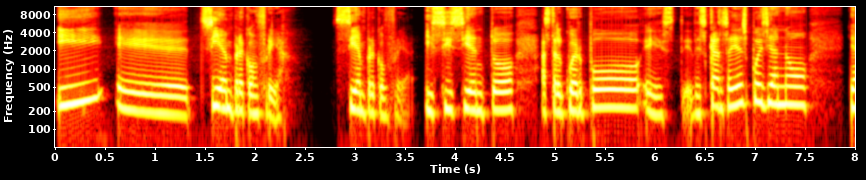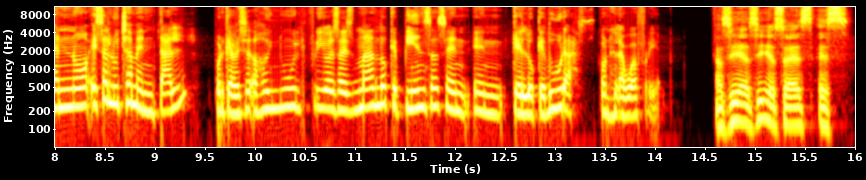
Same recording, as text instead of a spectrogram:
y eh, siempre con fría. Siempre con fría. Y sí siento hasta el cuerpo este, descansa y después ya no, ya no, esa lucha mental, porque a veces, ay, no, el frío, o es más lo que piensas en, en que lo que duras con el agua fría. Así, así, o sea, es, es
